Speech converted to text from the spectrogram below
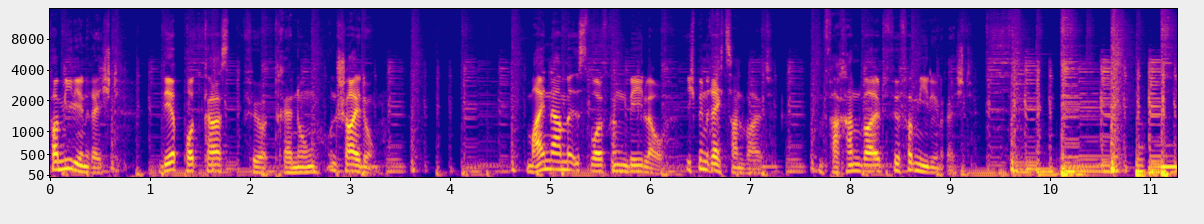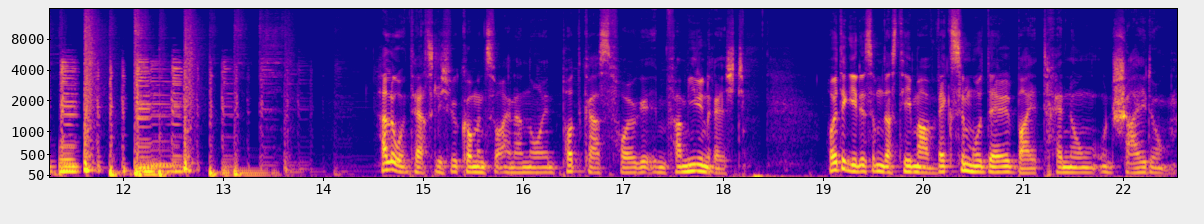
Familienrecht, der Podcast für Trennung und Scheidung. Mein Name ist Wolfgang Behlau. Ich bin Rechtsanwalt und Fachanwalt für Familienrecht. Hallo und herzlich willkommen zu einer neuen Podcast-Folge im Familienrecht. Heute geht es um das Thema Wechselmodell bei Trennung und Scheidung.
